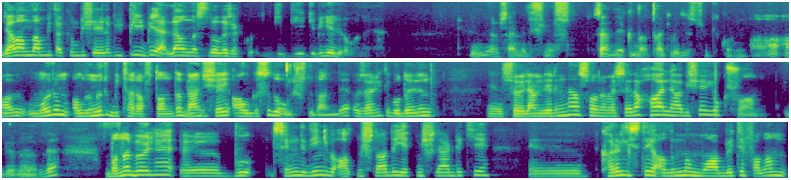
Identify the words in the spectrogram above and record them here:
yalandan bir takım bir şeyle bir, bir, bir yerle anlaşılacak gibi, geliyor bana yani. Bilmiyorum sen ne düşünüyorsun? Sen de yakından takip ediyorsun çünkü konuyu. Abi umarım alınır bir taraftan da. Ben şey algısı da oluştu bende. Özellikle Godal'in e, söylemlerinden sonra mesela hala bir şey yok şu an görünürde. Bana böyle e, bu senin dediğin gibi 60'larda 70'lerdeki e, kara listeye alınma muhabbeti falan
